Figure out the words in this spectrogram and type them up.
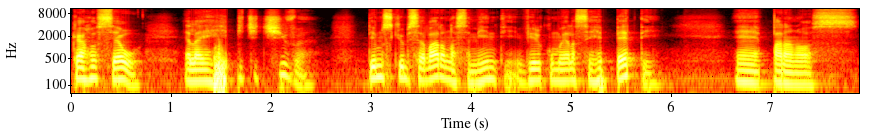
carrossel, ela é repetitiva. Temos que observar a nossa mente, ver como ela se repete é, para nós.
